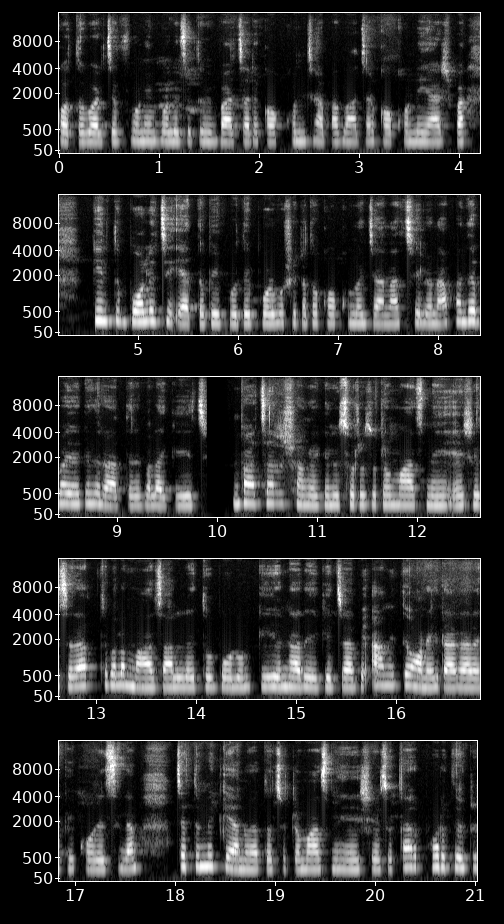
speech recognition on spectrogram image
কতবার যে ফোনে বলেছে, "তুমি বাজারে কখন যাবা? বাজার কখন নিয়ে আসবা?" কিন্তু বলে যে এত বিপদে পড়ব সেটা তো কখনোই জানা ছিল না। আপনাদের ভাইয়া কিন্তু রাতের বেলা গিয়েছে বাজারের সঙ্গে কিন্তু ছোট, ছোট মাছ নিয়ে এসেছে। রাত্রেবেলা মাছ আনলে তো বলুন কে না রেগে যাবে। আমি তো অনেক রাগারাগি করেছিলাম যে, "তুমি কেন এত ছোট মাছ নিয়ে এসেছ?" তারপরে তো একটু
